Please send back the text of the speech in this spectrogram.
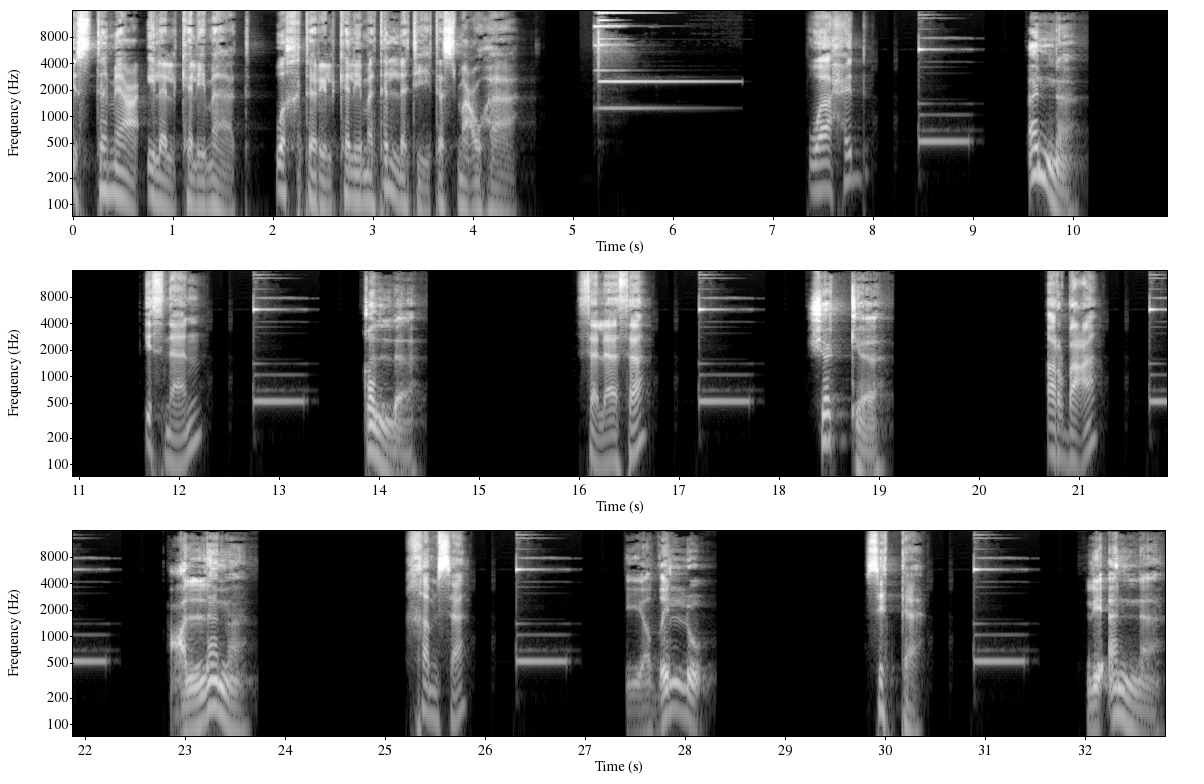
استمع إلى الكلمات واختر الكلمة التي تسمعها. واحد. أن. اثنان. قل. ثلاثة. شك. أربعة. علم. خمسة. يضل. ستة. لأن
